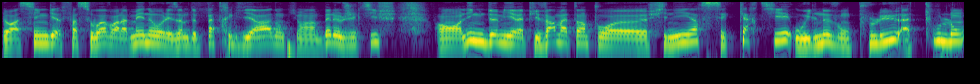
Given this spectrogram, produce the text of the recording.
Le Racing face au Havre à la Méno, les hommes de Patrick Vieira, donc qui ont un bel objectif en ligne de mire. Et puis Var matin pour euh, finir, ces quartiers où ils ne vont plus à Toulon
